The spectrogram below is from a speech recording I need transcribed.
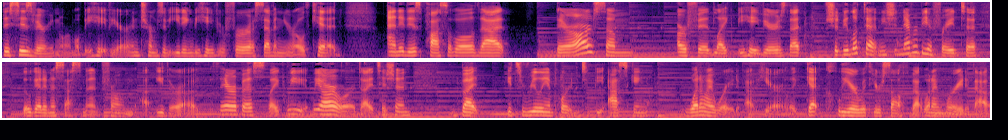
this is very normal behavior in terms of eating behavior for a seven year old kid and it is possible that there are some ARFID like behaviors that should be looked at, and you should never be afraid to go get an assessment from uh, either a therapist like we, we are or a dietitian. But it's really important to be asking, what am I worried about here? Like, get clear with yourself about what I'm worried about.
